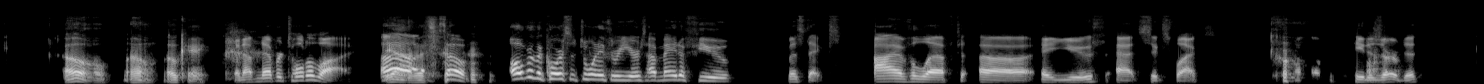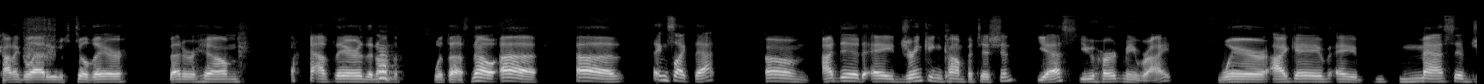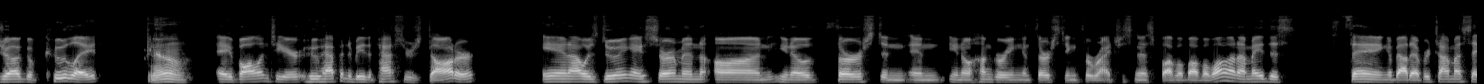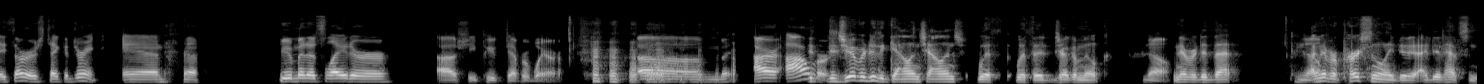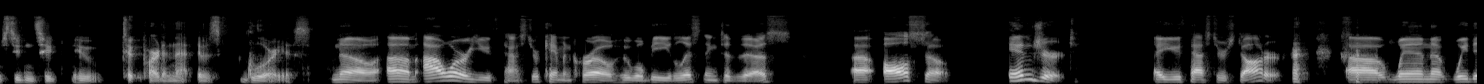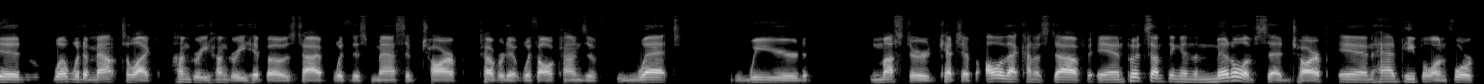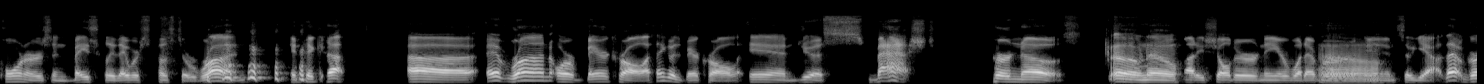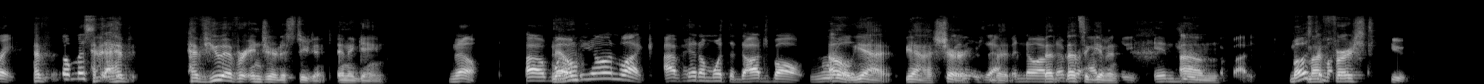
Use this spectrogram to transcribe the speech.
Oh, oh, okay. and I've never told a lie. Yeah, Uh, so over the course of 23 years, I've made a few mistakes. I've left uh, a youth at Six Flags. Um, he deserved it. Kind of glad he was still there. Better him out there than on the with us. No, uh, uh, things like that. Um, I did a drinking competition. Yes, you heard me right. Where I gave a massive jug of Kool Aid No. a volunteer who happened to be the pastor's daughter and i was doing a sermon on you know thirst and and you know hungering and thirsting for righteousness blah blah blah blah blah and i made this thing about every time i say thirst take a drink and a few minutes later uh, she puked everywhere um our did, hour did you ever do the gallon challenge with with a jug of milk? no Never did that. No I never personally did it. I did have some students who who took part in that. It was glorious. No, um, our youth pastor, Cayman Crow, who will be listening to this, uh, also injured a youth pastor's daughter uh, when we did what would amount to like hungry, hungry hippos type with this massive tarp, covered it with all kinds of wet, weird mustard, ketchup, all of that kind of stuff, and put something in the middle of said tarp and had people on four corners. And basically, they were supposed to run and pick it up. Uh, run or bear crawl. I think it was bear crawl, and just smashed her nose Oh no, somebody's shoulder or knee or whatever. Oh. And so yeah, that great. Have So mistake. have have you ever injured a student in a game? no. Uh, well, No? beyond like I've hit them with the dodgeball. Oh yeah, yeah, sure. that. But But, no, I've that- never that's a given. injured Um, somebody. Most my of my first cute.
